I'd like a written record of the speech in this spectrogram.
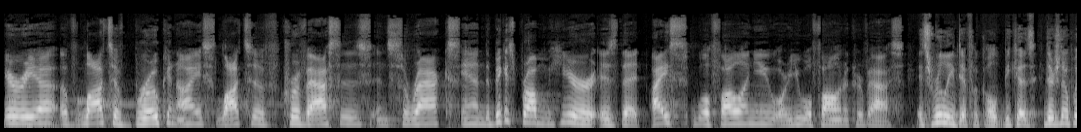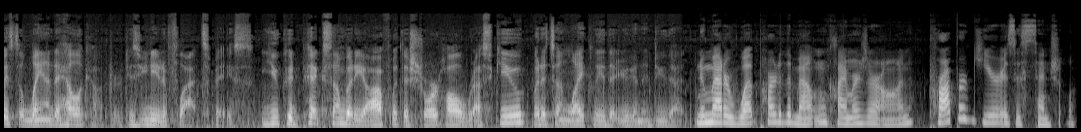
area of lots of broken ice, lots of crevasses and seracs. And the biggest problem here is that ice will fall on you or you will fall in a crevasse. It's really difficult because there's no place to land a helicopter because you need a flat space. You could pick somebody off with a short haul rescue, but it's unlikely that you're going to do that. No matter what part of the mountain climbers are on, proper gear is essential,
